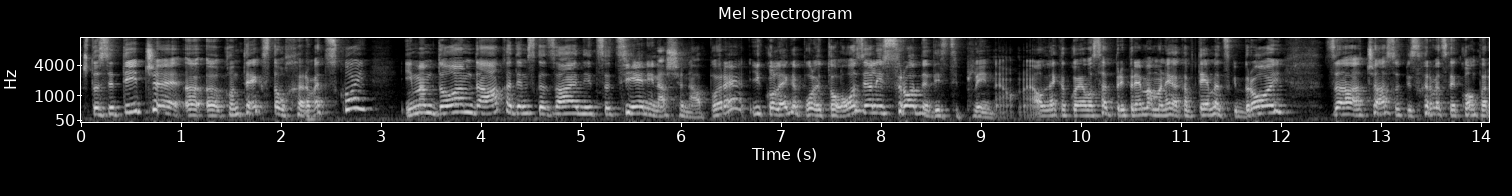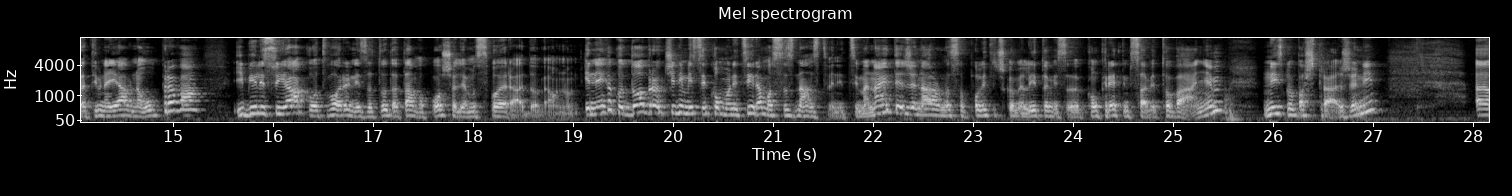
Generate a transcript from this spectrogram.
Što se tiče e, e, konteksta u Hrvatskoj, imam dojam da akademska zajednica cijeni naše napore i kolege politolozi, ali i srodne discipline. Ono, ali nekako evo sad pripremamo nekakav tematski broj za časopis Hrvatska komparativna javna uprava i bili su jako otvoreni za to da tamo pošaljemo svoje radove. Ono. I nekako dobro, čini mi se, komuniciramo sa znanstvenicima. Najteže, naravno, sa političkom elitom i sa konkretnim savjetovanjem. Nismo baš traženi. E,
